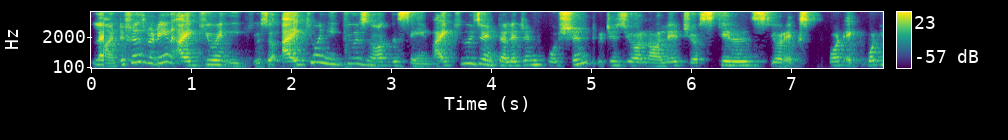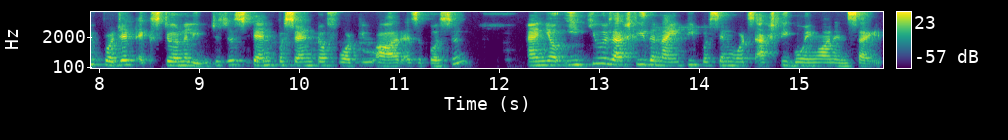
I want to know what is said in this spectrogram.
like difference between IQ and EQ. So IQ and EQ is not the same. IQ is your intelligent quotient, which is your knowledge, your skills, your ex- what, what you project externally, which is just 10% of what you are as a person. And your EQ is actually the 90% what's actually going on inside.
